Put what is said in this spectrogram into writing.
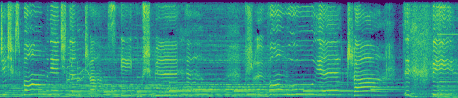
dziś wspomnieć ten czas i uśmiechem przywołuję czar tych chwil.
